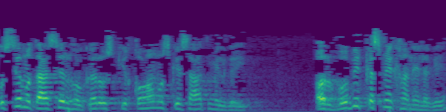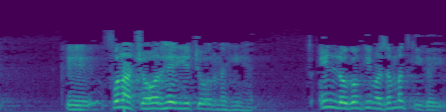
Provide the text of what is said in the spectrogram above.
اس سے متاثر ہو کر اس کی قوم اس کے ساتھ مل گئی اور وہ بھی قسمیں کھانے لگے کہ فلاں چور ہے، یہ چور نہیں ہے۔ تو ان لوگوں کی مذمت کی گئی۔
